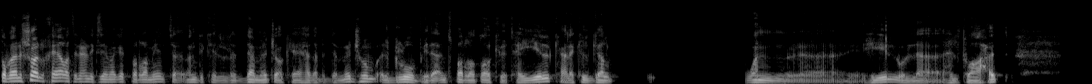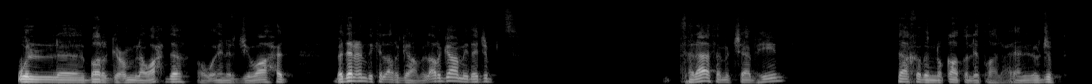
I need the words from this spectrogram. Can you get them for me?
طبعا شلون الخيارات اللي عندك زي ما قلت بالرمي أنت عندك ال damage أوكي هذا بت damage هم. القلوب إذا أنت برا طوكيو ت heal ك على كل قلب 1 heal ولا health واحد. والبرق عملة واحدة أو energy واحد. بعدين عندك الأرقام. الأرقام إذا جبت ثلاثة متشابهين تأخذ النقاط اللي طالعة. يعني لو جبت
